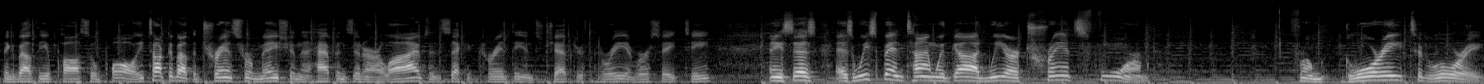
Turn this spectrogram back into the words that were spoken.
Think about the Apostle Paul. He talked about the transformation that happens in our lives in 2 Corinthians chapter 3 and verse 18. And he says, as we spend time with God, we are transformed from glory to glory,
